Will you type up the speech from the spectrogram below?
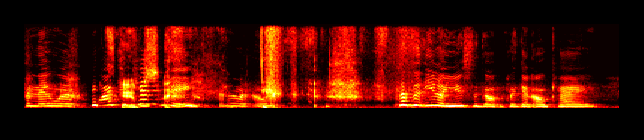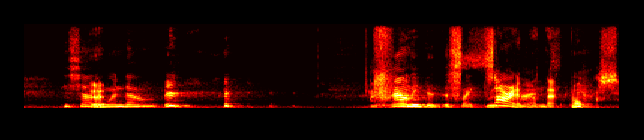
and they went, "Why'd you Oops. kick me?" And I went, "Oh, because you know you used to go clicking OK to shut a Yeah. window." I only did this like three Sorry times. about that, folks.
